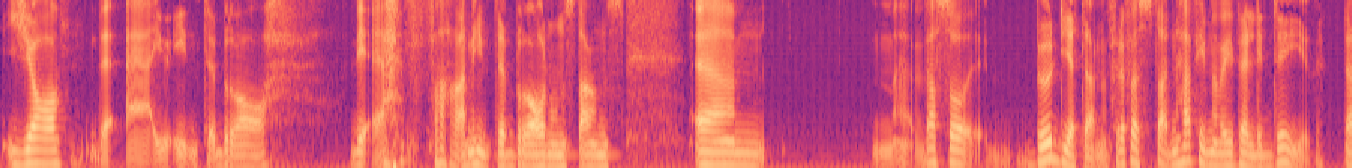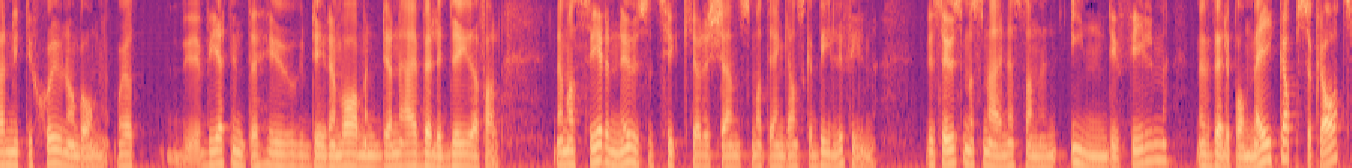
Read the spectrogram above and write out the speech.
Ja, det är ju inte bra. Det är fan inte bra någonstans. Um, alltså, budgeten, för det första, den här filmen var ju väldigt dyr. Det är 97 någon gång och jag vet inte hur dyr den var, men den är väldigt dyr i alla fall. När man ser den nu så tycker jag det känns som att det är en ganska billig film. Det ser ut som en sån här nästan en indiefilm med väldigt bra makeup såklart.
